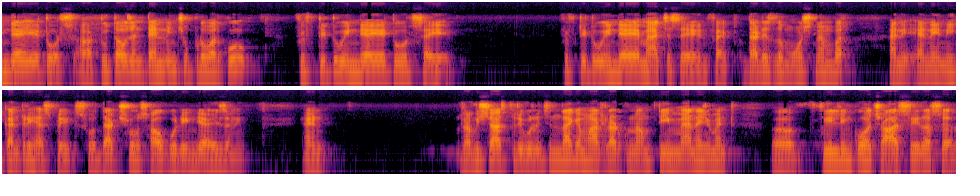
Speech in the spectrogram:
India A tours two thousand ten నుంచి ఇప్పుడు వరకు fifty two India A tours అయ్యాయి. Fifty two India A matches అయ్యాయి in fact that is the most number and and any country has played so that shows how good India is అని. అండ్ రవిశాస్త్రి గురించి ఇందాకే మాట్లాడుకున్నాం. Team management fielding coach R Sridhar sir.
